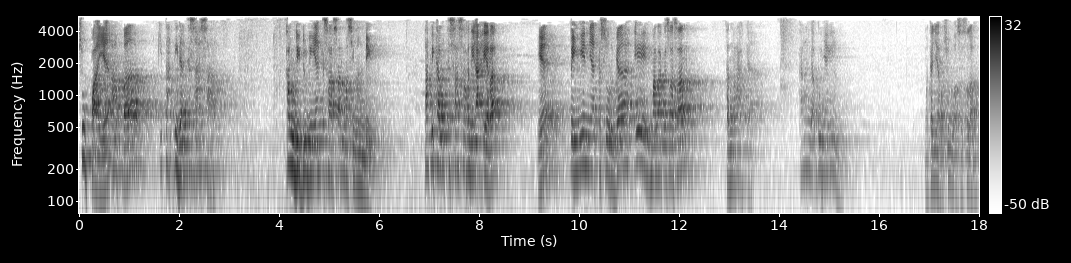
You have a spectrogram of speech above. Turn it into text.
Supaya apa? Kita tidak kesasar. Kalau di dunia kesasar masih mending. Tapi kalau kesasar di akhirat, ya, pengennya ke surga, eh malah kesasar ke neraka karena nggak punya ilmu. Makanya Rasulullah SAW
